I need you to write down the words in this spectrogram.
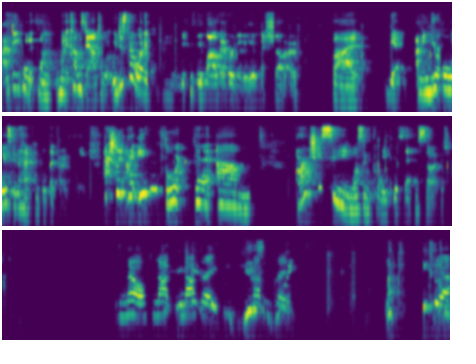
I think when it comes when it comes down to it, we just don't want to because we love everybody in this show. But yeah, I mean, you're always going to have people that don't sing. Actually, I even thought that um, Archie's singing wasn't great this episode. No, not not great. Beautiful, Not great. Like Yeah,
